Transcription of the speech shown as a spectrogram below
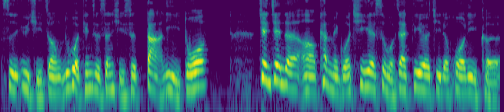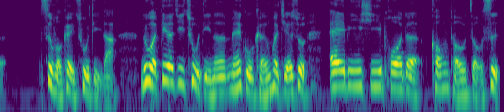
是预期中，如果停止升息是大利多。渐渐的哦，看美国企业是否在第二季的获利可是否可以触底啦。如果第二季触底呢，美股可能会结束 A、B、C 波的空头走势，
